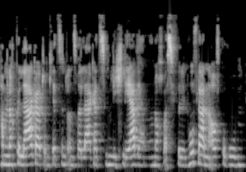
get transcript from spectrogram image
haben noch gelagert und jetzt sind unsere Lager ziemlich leer. Wir haben nur noch was für den Hofladen aufgehoben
